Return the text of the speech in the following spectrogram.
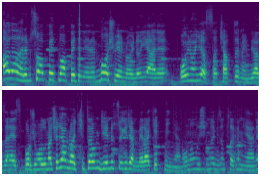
Agalarım sohbet muhabbet edelim. Boş verin oyunu yani. Oyun oynayacağız çaktırmayın. Birazdan e-sporcu modunu açacağım. Rakip takımın ciğerini sökeceğim. Merak etmeyin yani. Onun dışında bizim takım yani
